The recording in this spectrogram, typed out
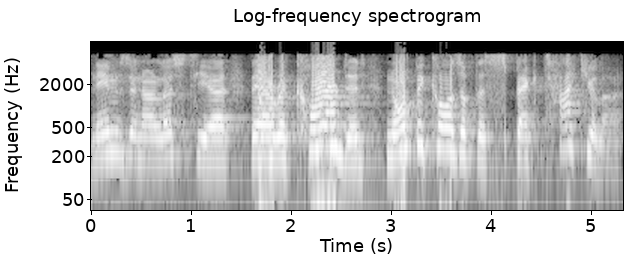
names in our list here, they are recorded not because of the spectacular,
